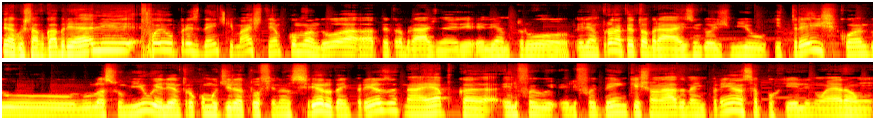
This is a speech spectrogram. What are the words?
É, Gustavo Gabrielli foi o presidente que mais tempo comandou a, Petrobras, né? Ele, ele, entrou, ele entrou na Petrobras em 2003, quando Lula assumiu, ele entrou como diretor financeiro da empresa. Na época, ele foi, ele foi bem questionado na imprensa, porque ele não era um,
